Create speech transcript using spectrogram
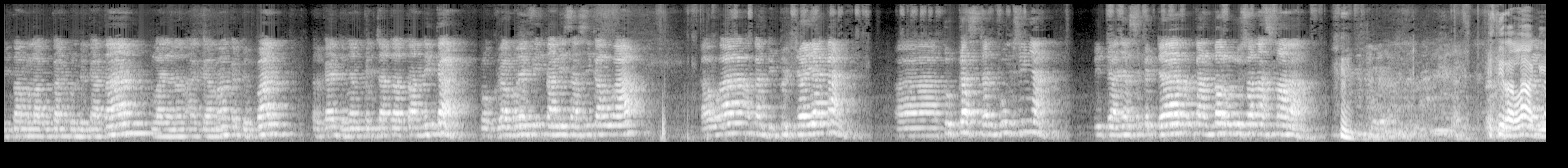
kita melakukan pendekatan pelayanan agama ke depan terkait dengan pencatatan nikah, program revitalisasi KUA. KUA akan diberdayakan uh, tugas dan fungsinya tidak hanya sekedar kantor urusan asmara. Istirahat lagi.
